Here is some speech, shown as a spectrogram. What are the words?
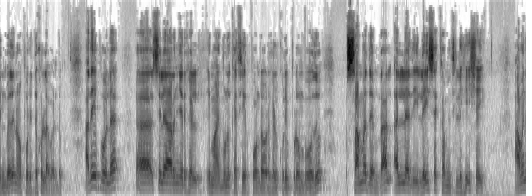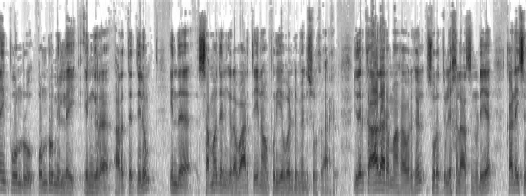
என்பதை நாம் புரிந்து கொள்ள வேண்டும். அதே போல் சில அறிஞர்கள் இமா இபுனு கசீர் போன்றவர்கள் குறிப்பிடும்போது சமதென்றால் அல்லது லைச கமித்லிஹி ஷை அவனைப் போன்று ஒன்றுமில்லை என்கிற அர்த்தத்திலும் இந்த சமத் என்கிற வார்த்தையை நாம் புரிய வேண்டும் என்று சொல்கிறார்கள். இதற்கு ஆதாரமாக அவர்கள் சூரத்துல் இஹ்லாஸினுடைய கடைசி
